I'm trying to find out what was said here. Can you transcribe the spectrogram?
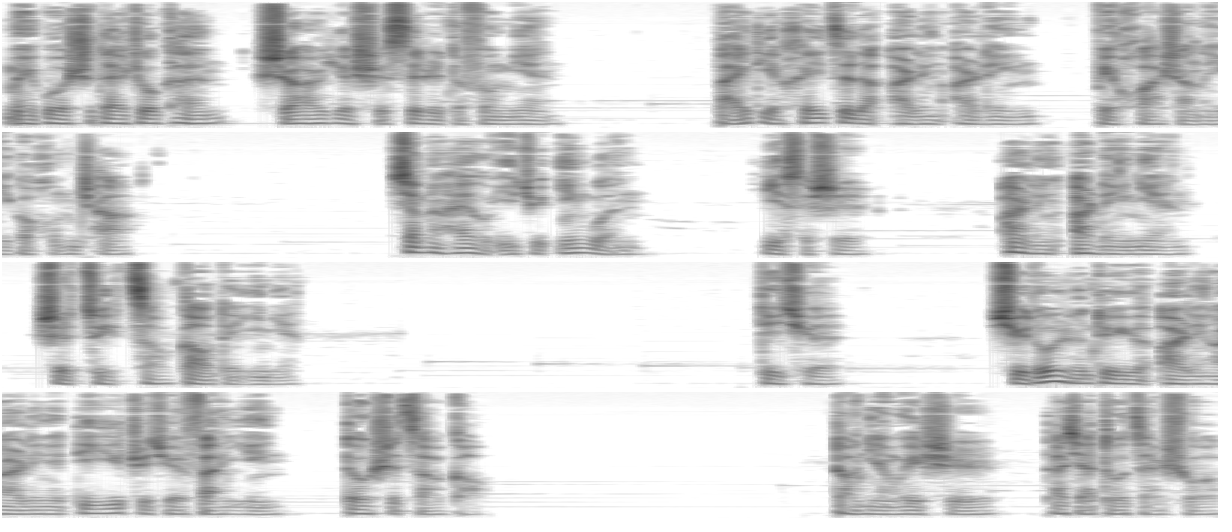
美国《时代周刊》十二月十四日的封面，白底黑字的“二零二零”被画上了一个红叉。下面还有一句英文，意思是：“二零二零年是最糟糕的一年。”的确，许多人对于二零二零的第一直觉反应都是糟糕。到年尾时，大家都在说：“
